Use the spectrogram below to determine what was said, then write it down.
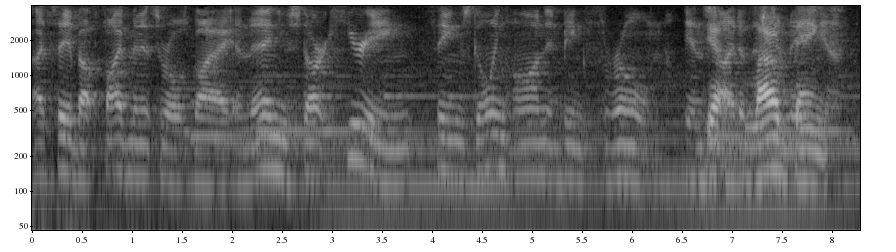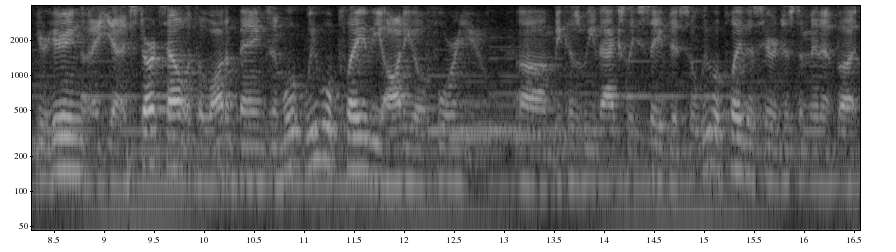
I'd say about five minutes rolls by, and then you start hearing things going on and being thrown inside Yeah, of this loud gymnasium. bangs. You're hearing, uh, yeah, it starts out with a lot of bangs, and we'll, we will play the audio for you. Um, because we've actually saved it, so we will play this here in just a minute. But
